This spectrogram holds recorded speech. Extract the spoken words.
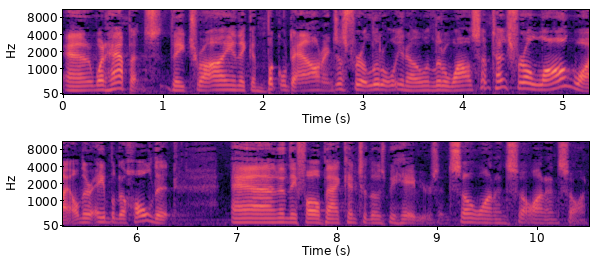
And what happens? They try and they can buckle down, and just for a little, you know, a little while, sometimes for a long while, they're able to hold it, and then they fall back into those behaviors, and so on and so on and so on.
